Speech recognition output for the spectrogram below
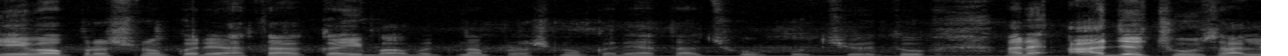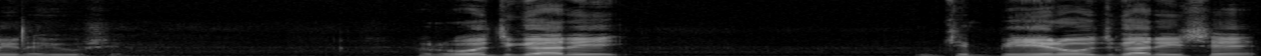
કેવા પ્રશ્નો કર્યા હતા, કઈ બાબતના પ્રશ્નો કર્યા હતા, શું પૂછ્યું હતું અને આજે શું ચાલી રહ્યું છે? રોજગારી જે બેરોજગારી છે,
